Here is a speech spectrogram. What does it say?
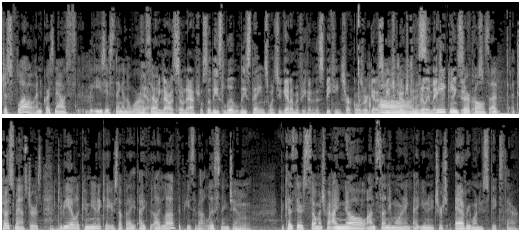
just flow. And of course, now it's the easiest thing in the world. Yeah, so I mean now it's so natural. So these little these things, once you get them, if you go to the speaking circles or get a speech Oh, coach, can really make a speaking big circles, difference. uh, t- Toastmasters, Mm-hmm. to be able to communicate yourself. But I, I, I love the piece about listening, Jim, Mm. because there's so much. I know on Sunday morning at Unity Church, everyone who speaks there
